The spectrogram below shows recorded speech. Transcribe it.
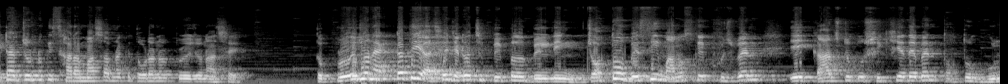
এটার জন্য কি সারা মাস আপনাকে দৌড়ানোর প্রয়োজন আছে? তো প্রয়োজন একটাতেই আছে, যেটা হচ্ছে পিপল বিল্ডিং যত বেশি মানুষকে খুঁজবেন, এই কাজটুকু শিখিয়ে দেবেন, তত গুণ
